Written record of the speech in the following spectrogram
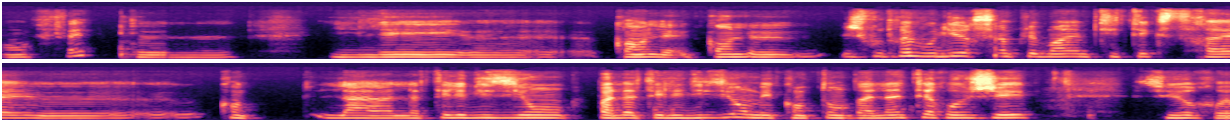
en fait, euh, il est. Euh, quand, le, quand le, je voudrais vous lire simplement un petit extrait. quand la, la, télévision, pas la télévision, mais quand on va l'interroger sur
